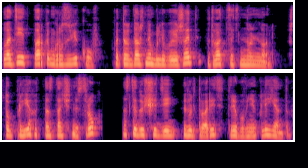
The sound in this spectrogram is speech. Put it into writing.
владеет парком грузовиков, которые должны были выезжать в 21.00, чтобы приехать в назначенный срок на следующий день и удовлетворить требования клиентов.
